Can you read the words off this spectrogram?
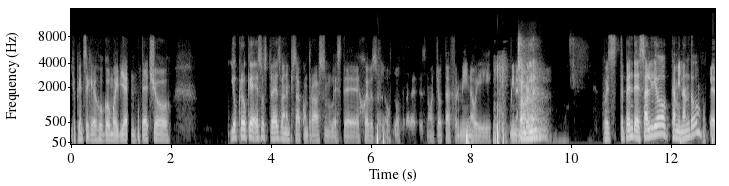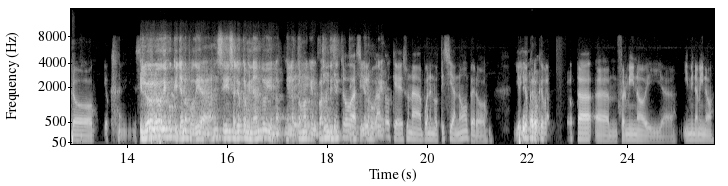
Yo pienso que jugó muy bien. De hecho, yo creo que esos tres van a empezar contra Arsenal este jueves otra vez, ¿no? Jota, Firmino y Minamino. Chamberlain. Pues depende, salió caminando, pero... Yo, sí, y luego, luego dijo que ya no podía, ¿eh? sí, salió caminando y en la, en la toma que le pasan sí, dice que, que ya no jugando, podía. que es una buena noticia, ¿no? Pero yo, yo creo que va a um, Fermino y, uh, y Minamino.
